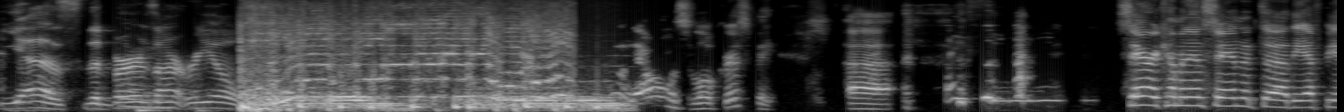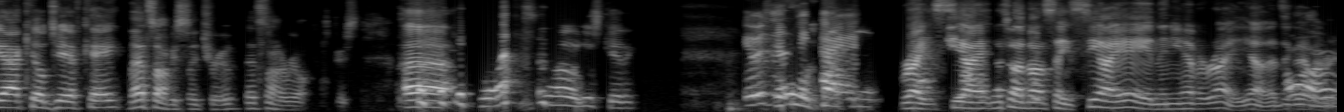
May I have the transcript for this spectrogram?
Yes, the birds aren't real. Ooh, that one was a little crispy. Uh, Sarah coming in saying that uh, the FBI killed JFK. That's obviously true. That's not a real conspiracy. Uh, what? oh, just kidding. It was a CIA. Right, CIA. That's what I was about to say. CIA, and then you have it right. Yeah, that's Oh, exactly all right.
